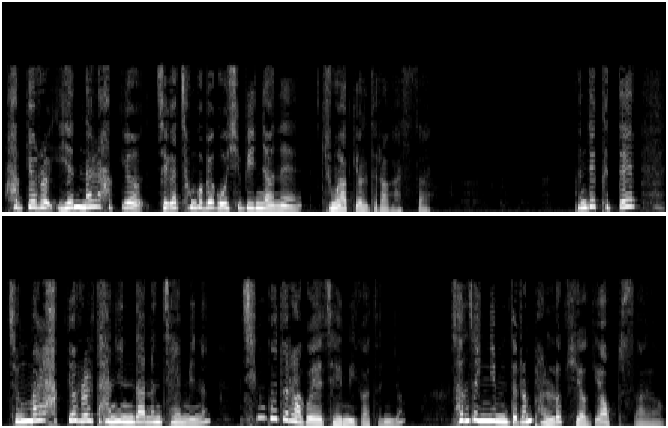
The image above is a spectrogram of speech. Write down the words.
학교를 옛날 학교 제가 1952년에 중학교를 들어갔어요. 근데 그때 정말 학교를 다닌다는 재미는 친구들하고의 재미거든요. 선생님들은 별로 기억이 없어요.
